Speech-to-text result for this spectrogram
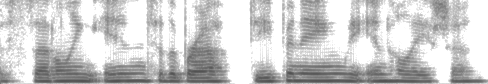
Just settling into the breath, deepening the inhalation.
